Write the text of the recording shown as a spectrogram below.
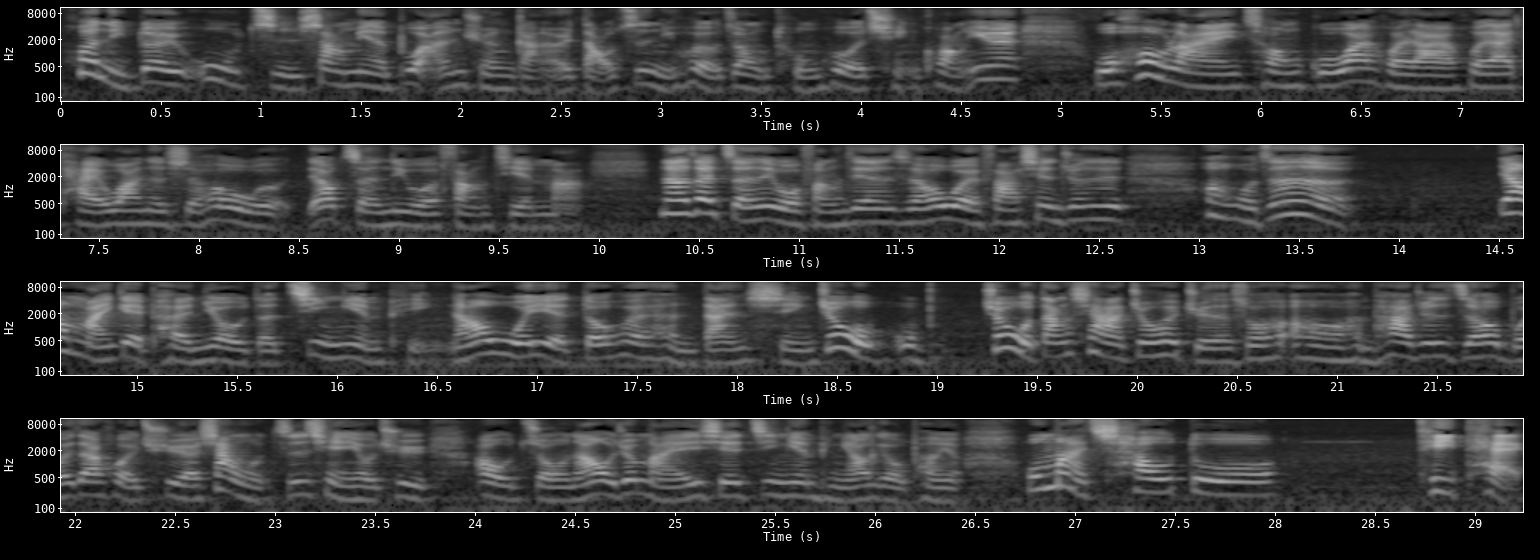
或你对于物质上面的不安全感，而导致你会有这种囤货的情况。因为我后来从国外回来，回来台湾的时候，我要整理我的房间嘛。那在整理我房间的时候，我也发现就是啊、我真的。要买给朋友的纪念品，然后我也都会很担心。就我，我就我当下就会觉得说，哦，很怕，就是之后不会再回去了。像我之前有去澳洲，然后我就买了一些纪念品要给我朋友。我买超多 T tag，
